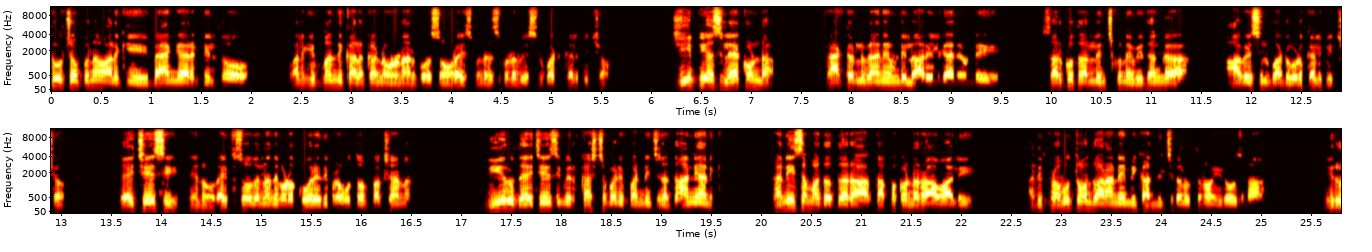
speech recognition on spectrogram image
టూ చొప్పున వాళ్ళకి బ్యాంక్ గ్యారంటీలతో వాళ్ళకి ఇబ్బంది కలగకుండా ఉండడానికి కోసం రైస్ మిల్లర్స్ కూడా వెసులుబాటు కల్పించాం. జీపీఎస్ లేకుండా ట్రాక్టర్లు కానివ్వండి లారీలు కానివ్వండి సరుకు తరలించుకునే విధంగా ఆ వెసులుబాటు కూడా కల్పించాం. దయచేసి నేను రైతు సోదరులందరూ కూడా కోరేది ప్రభుత్వం పక్షాన మీరు దయచేసి మీరు కష్టపడి పండించిన ధాన్యానికి కనీస మద్దతు ధర తప్పకుండా రావాలి. అది ప్రభుత్వం ద్వారానే మీకు అందించగలుగుతున్నాం ఈ రోజున. మీరు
